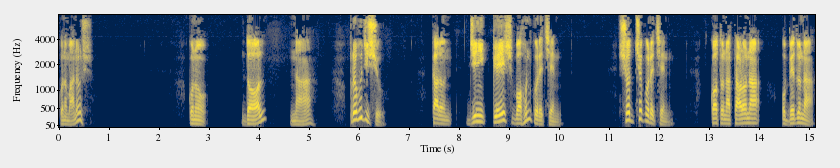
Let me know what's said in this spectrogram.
কোন মানুষ? কোন দল? না। প্রভু যিশু। কারণ যিনি ক্লেশ বহন করেছেন, সহ্য করেছেন, কত না তাড়না ও বেদনা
